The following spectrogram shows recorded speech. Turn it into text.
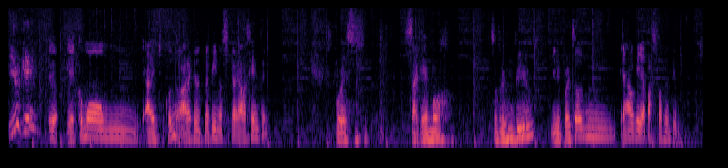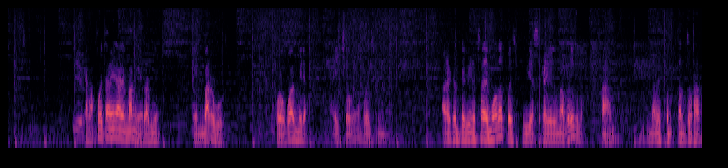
¿Y o qué? Y es como un... ha dicho, coño, ahora que el pepino se carga a la gente, pues saquemos sobre un virus y pues esto es algo que ya pasó hace tiempo. Y además fue también en Alemania, también, en Marburg. Por lo cual, mira, ha dicho, bueno, pues mm, ahora que el pepino está de moda, pues voy a sacar yo de una película. O sea, no es tanto raro.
